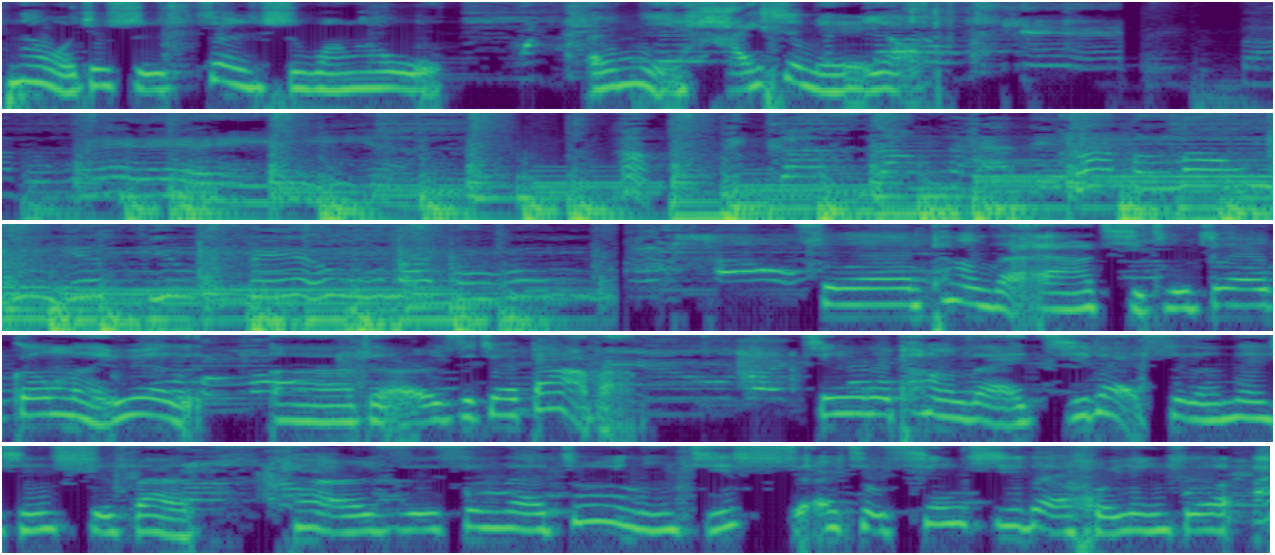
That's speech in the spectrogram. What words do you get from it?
那我就是钻石王老五，而你还是没人要。说胖仔啊，企图教刚满月啊的儿子叫爸爸，经过胖仔几百次的耐心示范，他儿子现在终于能及时而且清晰的回应说：“哎。”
